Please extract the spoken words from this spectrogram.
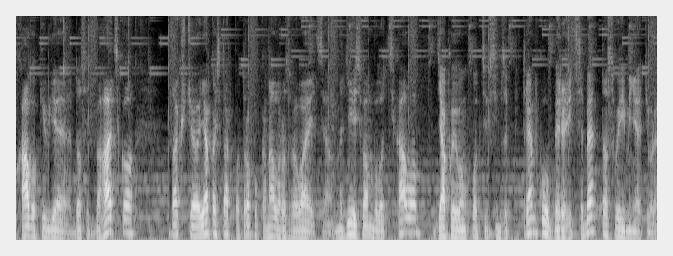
хавоків є досить багацько. Так що якось так потроху канал розвивається. Надіюсь, вам було цікаво. Дякую вам, хлопці, всім за підтримку. Бережіть себе та свої мініатюри.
